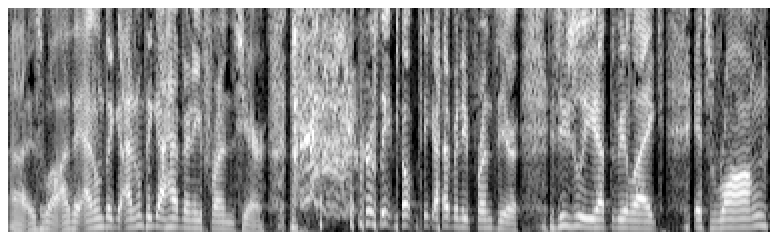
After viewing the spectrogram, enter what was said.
uh, as well. I, I don't think I don't think I have any friends here. I really don't think I have any friends here. It's usually you have to be like, it's wrong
